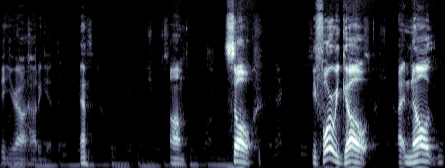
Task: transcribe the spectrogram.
figure out how to get there. Yeah. Um, so before we go, I know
